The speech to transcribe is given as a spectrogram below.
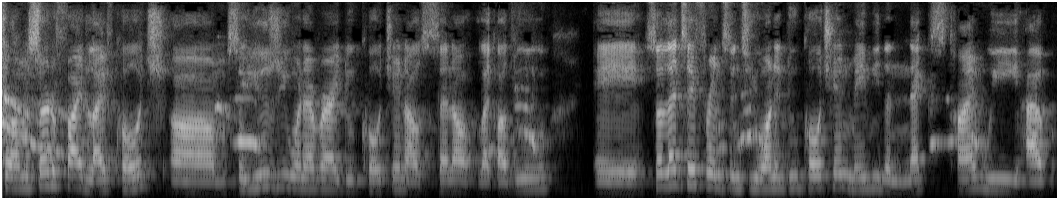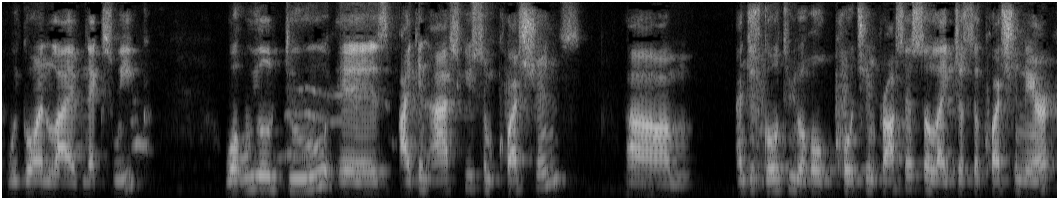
So I'm a certified life coach. Um, so usually whenever I do coaching, I'll send out like I'll do a. So let's say for instance you want to do coaching. Maybe the next time we have we go on live next week. What we'll do is I can ask you some questions, um, and just go through the whole coaching process. So like just a questionnaire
